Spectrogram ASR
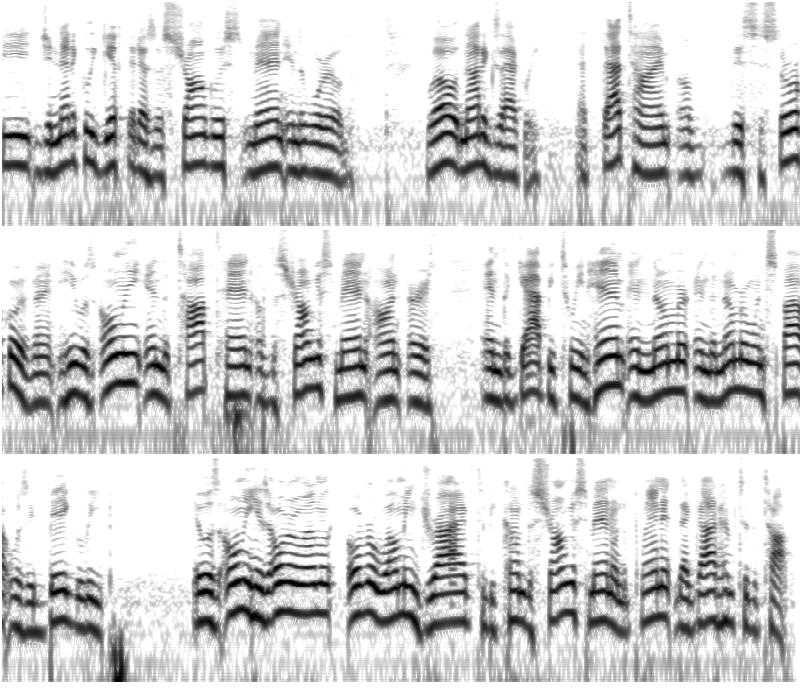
be genetically gifted as the strongest man in the world. Well, not exactly. At that time of this historical event, he was only in the top 10 of the strongest men on earth, and the gap between him and number and the number 1 spot was a big leap. It was only his overwhelming, overwhelming drive to become the strongest man on the planet that got him to the top.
